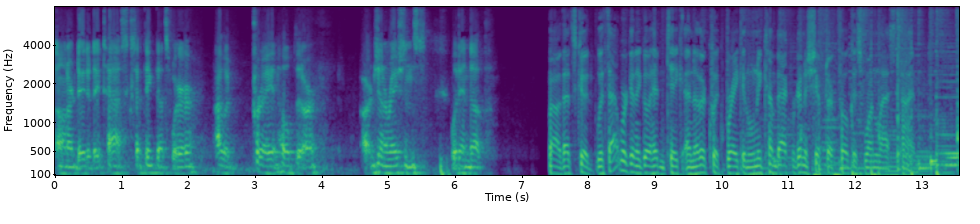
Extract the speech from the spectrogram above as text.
on our day to day tasks, I think that's where I would pray and hope that our our generations would end up. Wow, that's good. With that, we're going to go ahead and take another quick break. And when we come back, we're going to shift our focus one last time.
